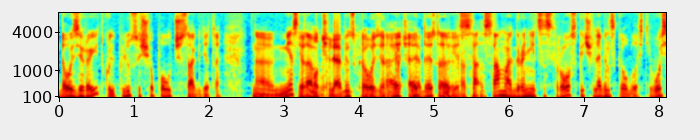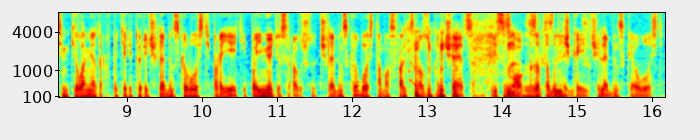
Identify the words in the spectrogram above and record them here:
До озера Иткуль плюс еще полчаса где-то. Место... Я думал, Челябинское озеро. Это, это са- самая граница Свердловской и Челябинской области. 8 километров по территории Челябинской области проедете. И поймете сразу, что это Челябинская область, там асфальт сразу кончается. И смог За табличкой. Челябинская область.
